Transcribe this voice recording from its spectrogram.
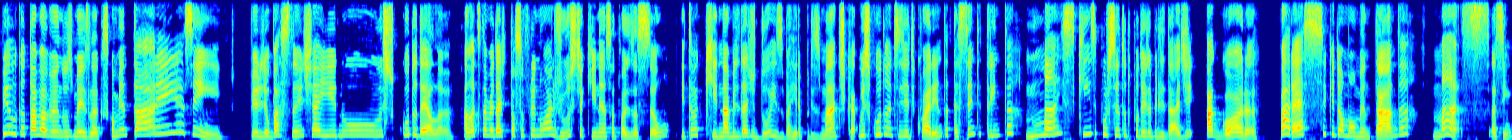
pelo que eu tava vendo os meus Lux comentarem, assim, perdeu bastante aí no escudo dela. A Lux, na verdade, tá sofrendo um ajuste aqui nessa atualização. Então, aqui na habilidade 2, barreira prismática, o escudo antes ia de 40 até 130, mais 15% do poder de habilidade. Agora, parece que deu uma aumentada, mas, assim,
